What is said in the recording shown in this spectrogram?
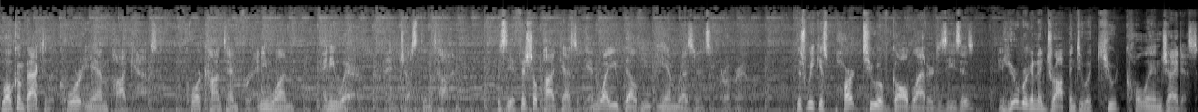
Welcome back to the Core EM podcast, core content for anyone, anywhere, and just in time. This is the official podcast of the NYU Bellevue EM residency program. This week is part two of gallbladder diseases, and here we're going to drop into acute cholangitis.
